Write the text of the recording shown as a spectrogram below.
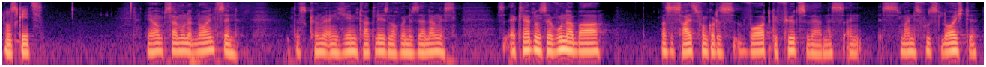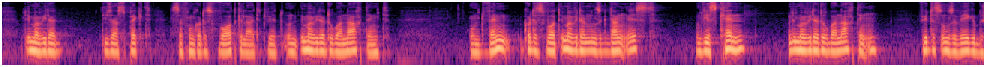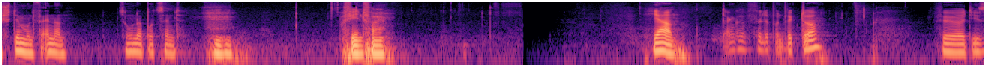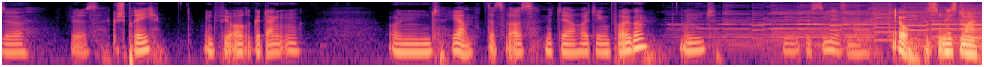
los geht's. Ja, und Psalm 119, das können wir eigentlich jeden Tag lesen, auch wenn es sehr lang ist. Es erklärt uns sehr wunderbar, was es heißt, von Gottes Wort geführt zu werden. Es ist, ein, es ist meines Fußes Leuchte. Und immer wieder dieser Aspekt, dass er von Gottes Wort geleitet wird und immer wieder darüber nachdenkt, und wenn Gottes Wort immer wieder in unseren Gedanken ist und wir es kennen und immer wieder darüber nachdenken, wird es unsere Wege bestimmen und verändern. Zu 100 Prozent. Mhm. Auf jeden Fall. Ja, danke Philipp und Viktor für diese für das Gespräch und für eure Gedanken. Und ja, das war's mit der heutigen Folge und bis zum nächsten Mal. Jo, bis zum nächsten Mal.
